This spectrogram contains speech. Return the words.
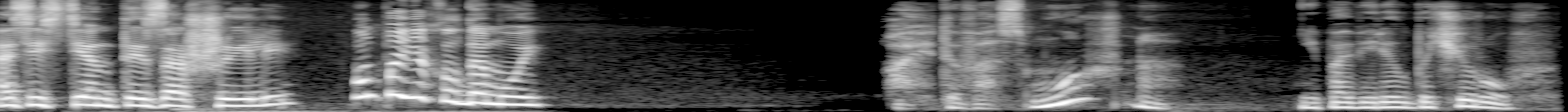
ассистенты зашили, он поехал домой. — А это возможно? — не поверил Бочаров.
